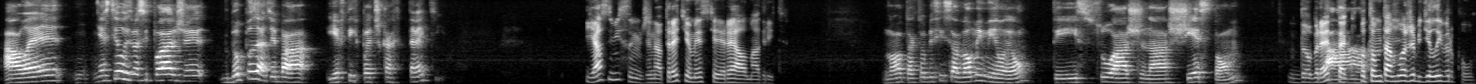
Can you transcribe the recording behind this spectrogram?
ale nestihli sme si povedať, že kto podľa teba je v tých prečkách tretí? Ja si myslím, že na treťom mieste je Real Madrid. No, tak to by si sa veľmi milil. Tí sú až na šiestom Dobre, a... tak potom tam môže byť Liverpool.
